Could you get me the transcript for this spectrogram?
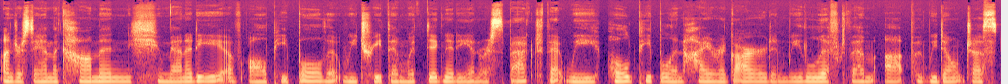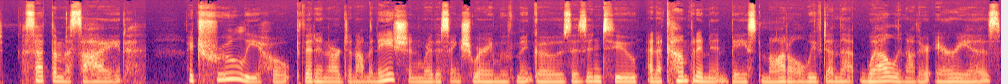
understand the common humanity of all people, that we treat them with dignity and respect, that we hold people in high regard and we lift them up and we don't just set them aside. I truly hope that in our denomination, where the sanctuary movement goes, is into an accompaniment based model. We've done that well in other areas.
